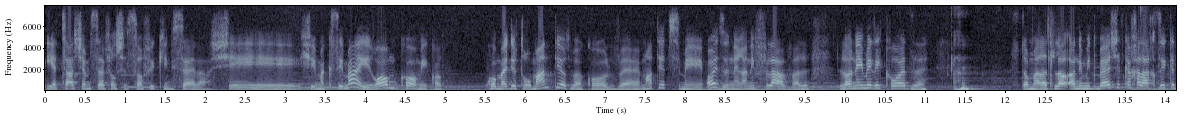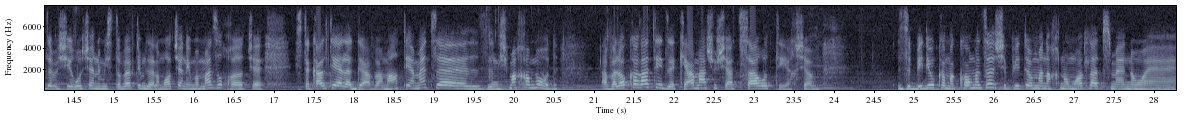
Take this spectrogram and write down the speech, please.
ויצא שם ספר של סופי קינסלה שהיא, שהיא מקסימה, היא רום-קום, היא קומדיות רומנטיות והכל ואמרתי לעצמי, אוי זה נראה נפלא אבל לא נעים לי לקרוא את זה זאת אומרת, לא, אני מתביישת ככה להחזיק את זה ושיראו שאני מסתובבת עם זה, למרות שאני ממש זוכרת שהסתכלתי על הגב ואמרתי, האמת זה, זה נשמע חמוד. אבל לא קראתי את זה, כי היה משהו שעצר אותי. עכשיו, זה בדיוק המקום הזה שפתאום אנחנו אומרות לעצמנו, אה,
